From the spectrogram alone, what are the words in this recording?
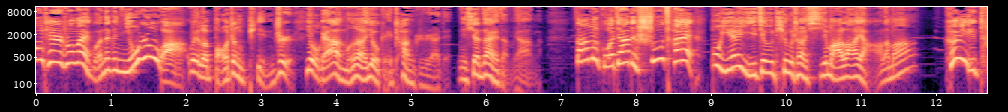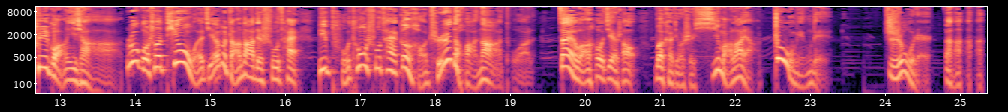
光听说外国那个牛肉啊，为了保证品质，又给按摩又给唱歌的。你现在怎么样啊？咱们国家的蔬菜不也已经听上喜马拉雅了吗？可以推广一下啊！如果说听我节目长大的蔬菜比普通蔬菜更好吃的话，那妥了。再往后介绍，我可就是喜马拉雅著名的植物人。哈哈哈。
